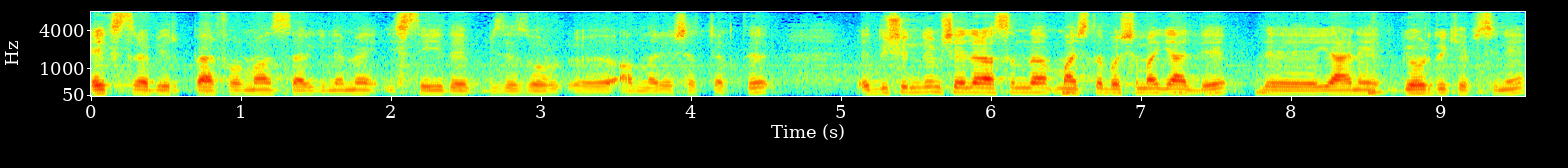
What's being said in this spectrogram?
ekstra bir performans sergileme isteği de bize zor e, anlar yaşatacaktı. E, düşündüğüm şeyler aslında maçta başıma geldi. E, yani gördük hepsini.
